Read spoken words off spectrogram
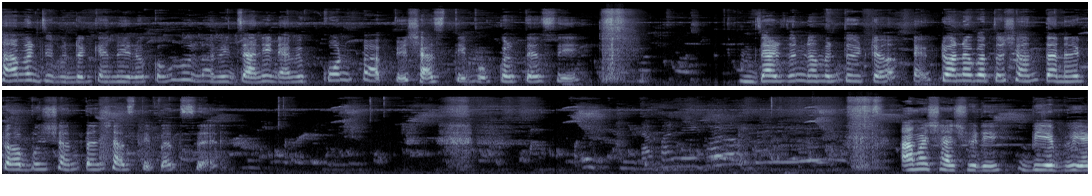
আমার জীবনটা কেন এরকম হলো? আমি জানি না, আমি কোন পাপের শাস্তি ভোগ করতেছি। যার জন্য আমার দুইটা, একটা অনাগত সন্তান আর একটা অবুজ সন্তান শাস্তি পাচ্ছে। আমার শাশুড়ি বিয়ে বিয়ে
